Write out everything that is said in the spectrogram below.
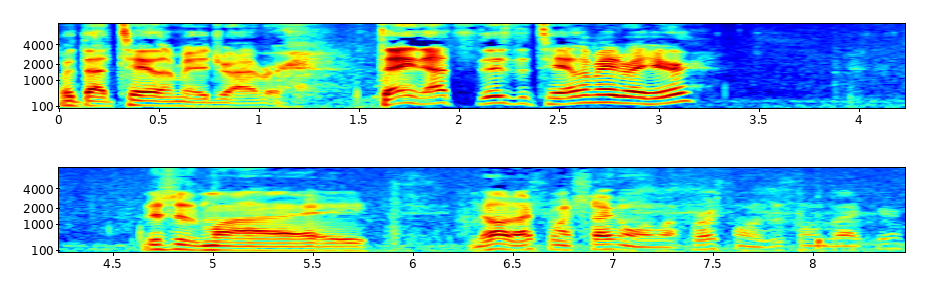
with that TaylorMade driver. Dang, that's this is the TaylorMade right here. This is my. No, that's my second one. My first one was this one back here.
